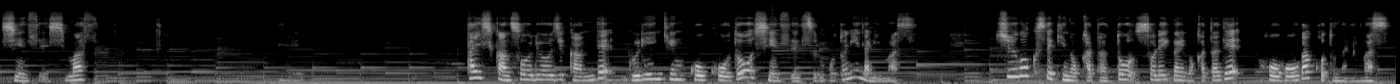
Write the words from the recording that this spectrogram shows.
申請します。大使館総領事館でグリーン健康コードを申請することになります。中国籍の方とそれ以外の方で方法が異なります。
